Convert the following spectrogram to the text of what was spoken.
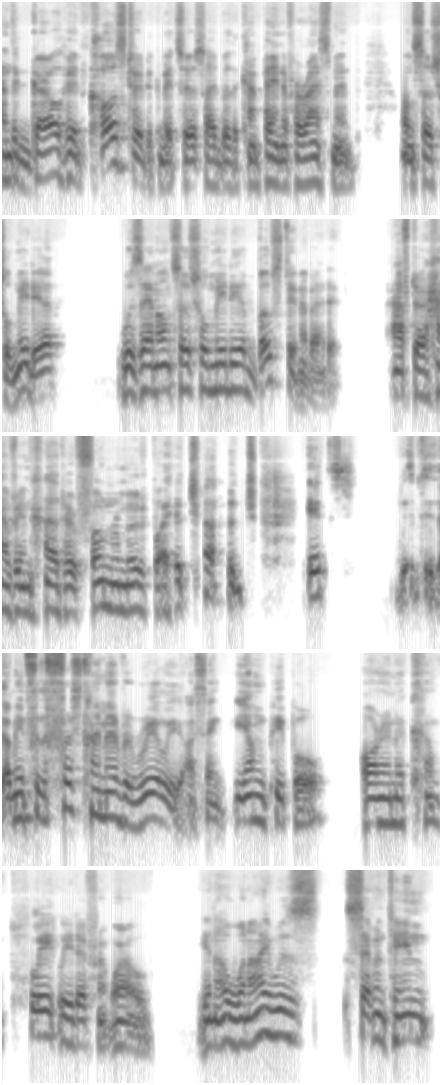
And the girl who had caused her to commit suicide with a campaign of harassment on social media was then on social media boasting about it after having had her phone removed by a judge. It's, I mean, for the first time ever, really, I think young people are in a completely different world. You know, when I was 17,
